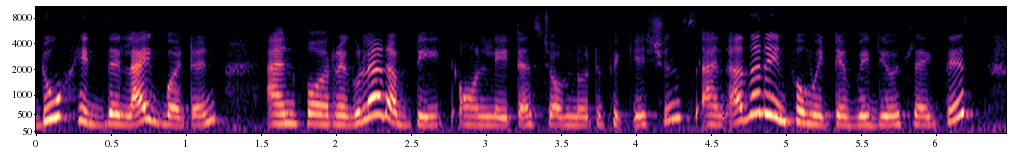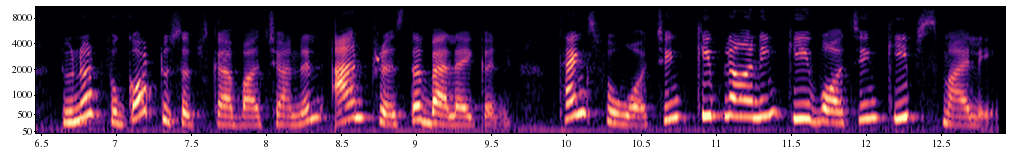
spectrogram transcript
do hit the like button and for regular update on latest job notifications and other informative videos like this, do not forget to subscribe our channel and press the bell icon. Thanks for watching. Keep learning, keep watching, keep smiling.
